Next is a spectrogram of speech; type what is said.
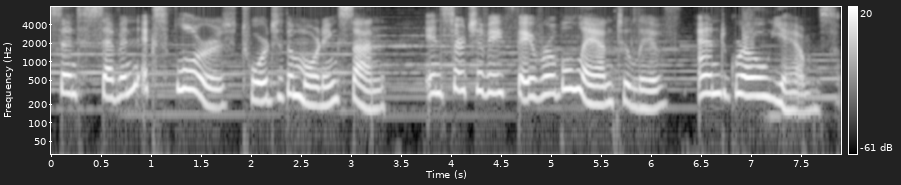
sent seven explorers towards the morning sun in search of a favorable land to live and grow yams.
